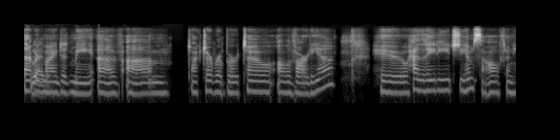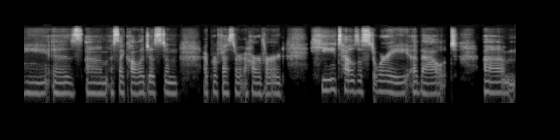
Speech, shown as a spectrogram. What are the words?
that yeah, reminded me of um Dr. Roberto Olivardia, who has ADHD himself, and he is um, a psychologist and a professor at Harvard. He tells a story about um,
